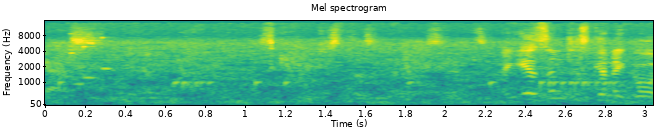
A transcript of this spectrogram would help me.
Yes. This game just doesn't make sense. I guess I'm just gonna go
